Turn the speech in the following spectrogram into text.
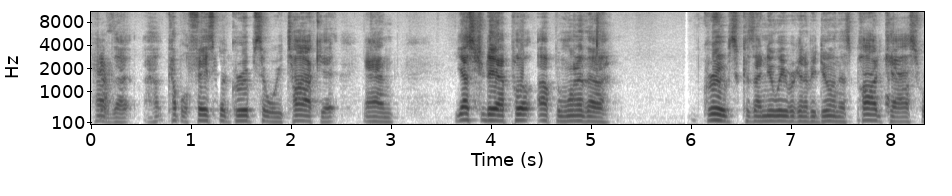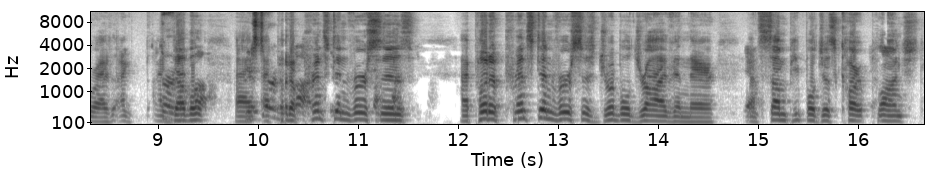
have the a couple of Facebook groups where we talk it. And yesterday I put up in one of the groups because I knew we were going to be doing this podcast where I I, I double I, I, put a Princeton versus I put a Princeton versus dribble drive in there, yeah. and some people just carte plunged.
